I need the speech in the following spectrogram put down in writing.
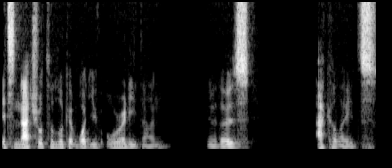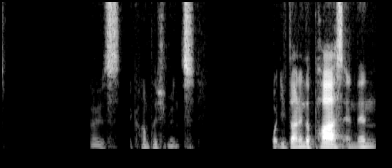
it's natural to look at what you've already done, you know, those accolades, those accomplishments, what you've done in the past, and then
